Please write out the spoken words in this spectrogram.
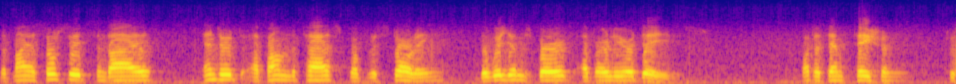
that my associates and I entered upon the task of restoring the Williamsburg of earlier days. What a temptation to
